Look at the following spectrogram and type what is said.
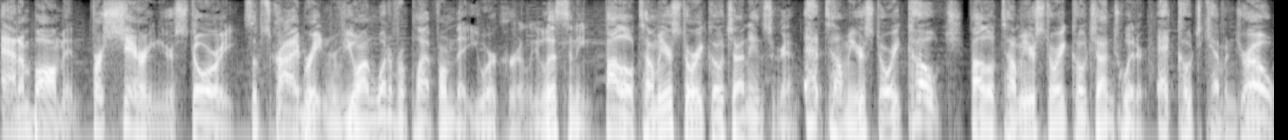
Adam Bauman, for sharing your story. Subscribe, rate, and review on whatever platform that you are currently listening. Follow Tell Me Your Story Coach on Instagram at Tell Me Your Story Coach. Follow Tell Me Your Story Coach on Twitter at Coach Kevin Dro.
